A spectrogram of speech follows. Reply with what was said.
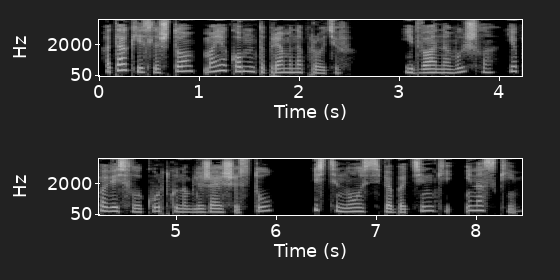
А так, если что, моя комната прямо напротив. Едва она вышла, я повесила куртку на ближайший стул и стянула с себя ботинки и носки,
